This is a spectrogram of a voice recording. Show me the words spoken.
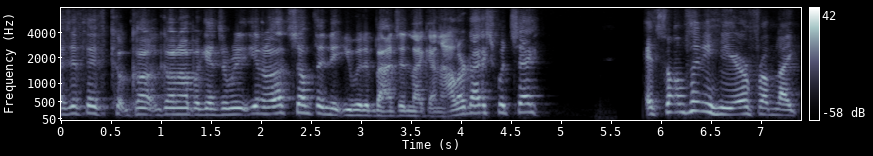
as if they've gone up against a, you know, that's something that you would imagine like an Allardyce would say. It's something you hear from like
